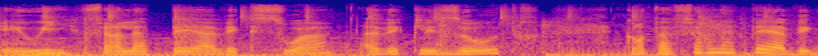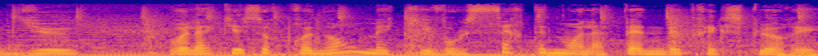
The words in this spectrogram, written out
Et oui, faire la paix avec soi, avec les autres. Quant à faire la paix avec Dieu, voilà qui est surprenant, mais qui vaut certainement la peine d'être exploré.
